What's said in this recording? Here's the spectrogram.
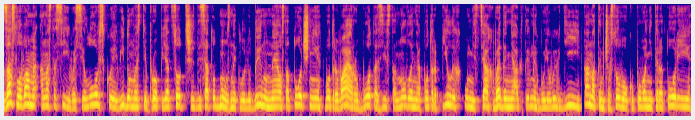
За словами Анастасії Весіловської, відомості про 561 зниклу людину не остаточні, бо триває робота зі встановлення потерпілих у місцях ведення активних бойових дій та на тимчасово окупованій території.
